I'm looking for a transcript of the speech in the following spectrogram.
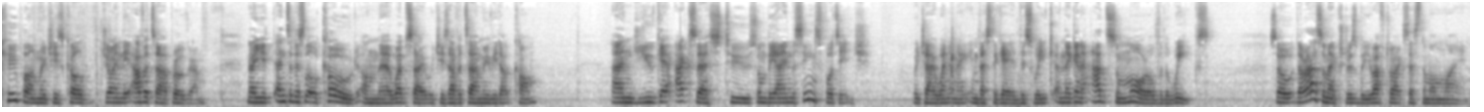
coupon which is called "Join the Avatar program." Now you enter this little code on their website, which is avatarmovie.com, and you get access to some behind-the-scenes footage, which I went and I investigated this week, and they're going to add some more over the weeks. So there are some extras, but you have to access them online.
